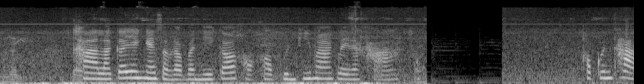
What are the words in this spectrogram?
นะครับค่ะแล้วก็ยังไงสำหรับวันนี้ก็ขอขอบคุณพี่มากเลยนะคะ ขอบคุณค่ะ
